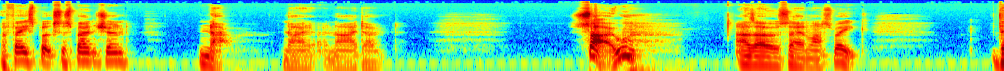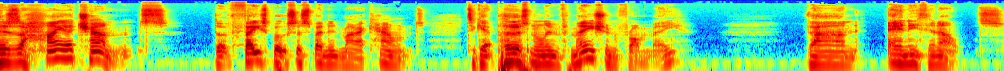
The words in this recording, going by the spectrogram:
a Facebook suspension? No. No, no, I don't. So, as I was saying last week, there's a higher chance that Facebook suspended my account to get personal information from me than anything else.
